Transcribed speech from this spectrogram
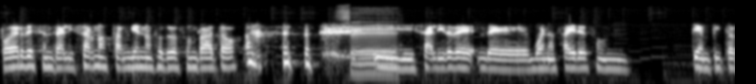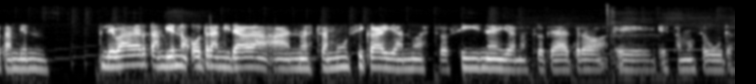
poder descentralizarnos también nosotros un rato y salir de, de Buenos Aires un tiempito también le va a dar también otra mirada a nuestra música y a nuestro cine y a nuestro teatro, eh, estamos seguros.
